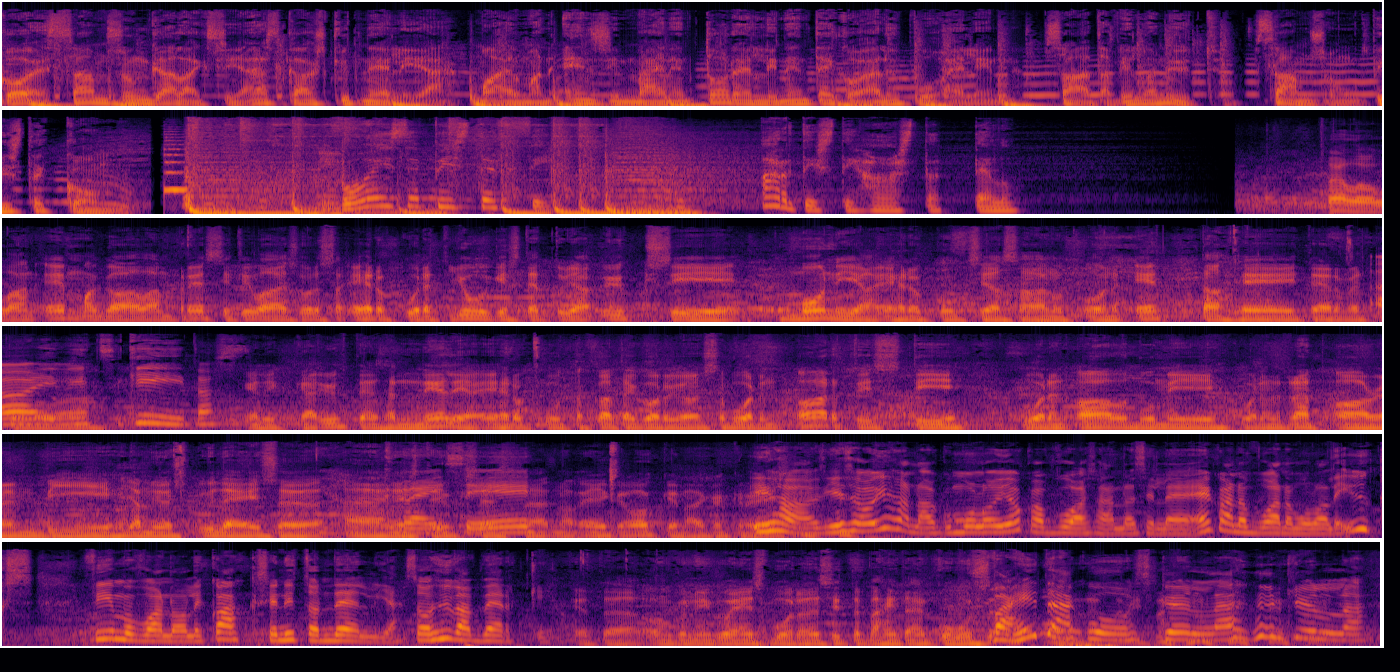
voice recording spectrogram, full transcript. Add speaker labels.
Speaker 1: Koe Samsung Galaxy S24. Maailman ensimmäinen todellinen tekoälypuhelin. Saatavilla nyt. Samsung.com.
Speaker 2: Voise.fi. Artistihaastattelu.
Speaker 3: Täällä ollaan Emma Gaalan pressitilaisuudessa ehdokkuudet julkistettu ja yksi monia ehdokkuuksia saanut on Etta. Hei, tervetuloa.
Speaker 4: Ai vitsi, kiitos.
Speaker 3: Eli yhteensä neljä ehdokkuutta kategorioissa vuoden artisti, vuoden albumi, vuoden rap R&B ja myös yleisöäänestyksessä. No eikö olekin aika crazy?
Speaker 4: Ihan, ja se on ihanaa, kun mulla on joka vuosi aina silleen, ekana vuonna mulla oli yksi, viime vuonna oli kaksi ja nyt on neljä. Se on hyvä merkki.
Speaker 3: Että onko niinku ensi vuodelle sitten vähintään kuusi?
Speaker 4: Vähintään kuusi, kyllä, kyllä.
